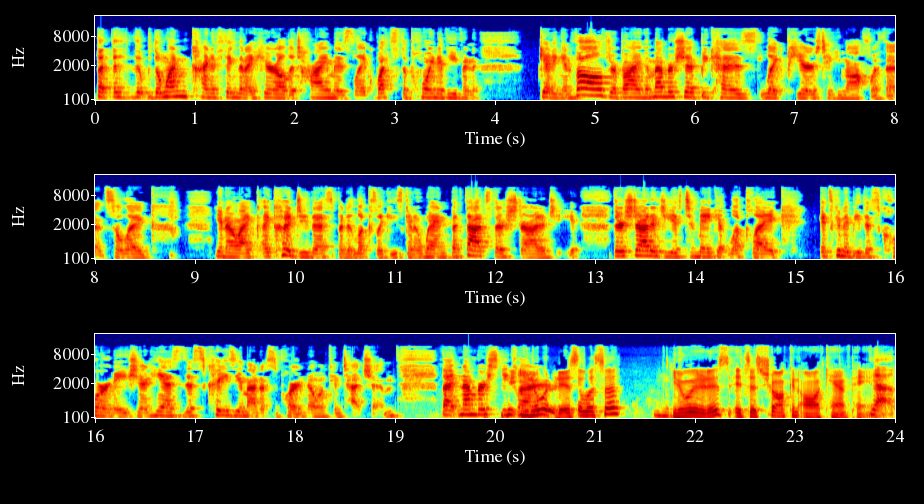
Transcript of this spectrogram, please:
but the, the the one kind of thing that I hear all the time is like, what's the point of even getting involved or buying a membership because like Pierre's taking off with it. So like, you know, I, I could do this, but it looks like he's going to win. But that's their strategy. Their strategy is to make it look like it's going to be this coronation. He has this crazy amount of support. and No one can touch him. But numbers speak you, you know what it is, Alissa? You know what it is? It's a shock and awe campaign. Yeah.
